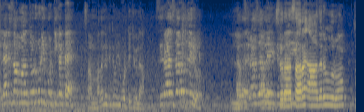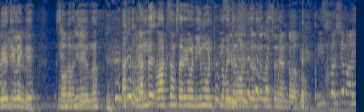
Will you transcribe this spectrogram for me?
എല്ലാരും സമ്മതത്തോടു കൂടി പൊട്ടിക്കട്ടെ. സമ്മതം കിട്ടിട്ട് പൊട്ടിച്ചൂല. സിറാജ് സാർ ഒന്ന് തരുമോ സിറാജ് സാറെ ആദരപൂർവം വേദിയിലേക്ക് സ്വാഗതം ചെയ്യുന്നു. രണ്ട് വാക്ക് സംസാരിക്കാൻ വേണ്ടി ഈ മോണിറ്ററിനെ പറ്റി മോണിറ്ററിനെ കുറിച്ച് രണ്ട് വാക്ക്. നിഷ്പക്ഷമായി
